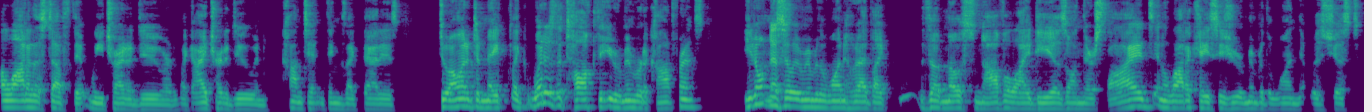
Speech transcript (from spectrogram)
a lot of the stuff that we try to do or like I try to do and content and things like that is do I want it to make like what is the talk that you remember at a conference? You don't necessarily remember the one who had like the most novel ideas on their slides. In a lot of cases, you remember the one that was just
